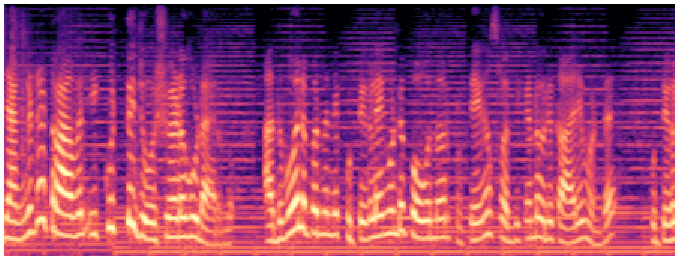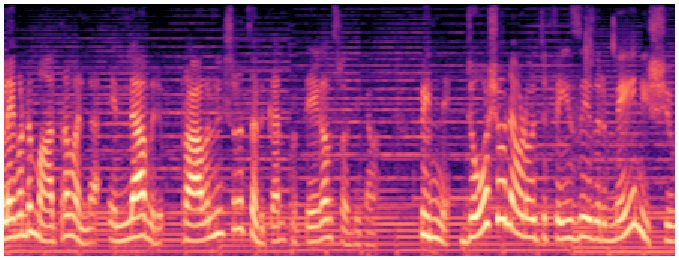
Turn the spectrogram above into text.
ഞങ്ങളുടെ ട്രാവൽ ഈ കുട്ടി ജോഷിയുടെ കൂടെ ആയിരുന്നു. അതുപോലെ ഇപ്പം തന്നെ കുട്ടികളെയും കൊണ്ട് പോകുന്നവർ പ്രത്യേകം ശ്രദ്ധിക്കേണ്ട ഒരു കാര്യമുണ്ട്. കുട്ടികളെയും കൊണ്ട് മാത്രമല്ല എല്ലാവരും ട്രാവൽ ഇൻഷുറൻസ് എടുക്കാൻ പ്രത്യേകം ശ്രദ്ധിക്കണം. പിന്നെ ജോഷുവിനെ അവിടെ വെച്ച് ഫേസ് ചെയ്തൊരു മെയിൻ ഇഷ്യൂ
